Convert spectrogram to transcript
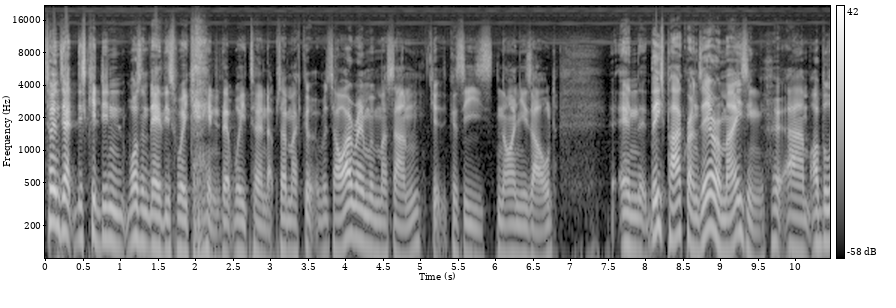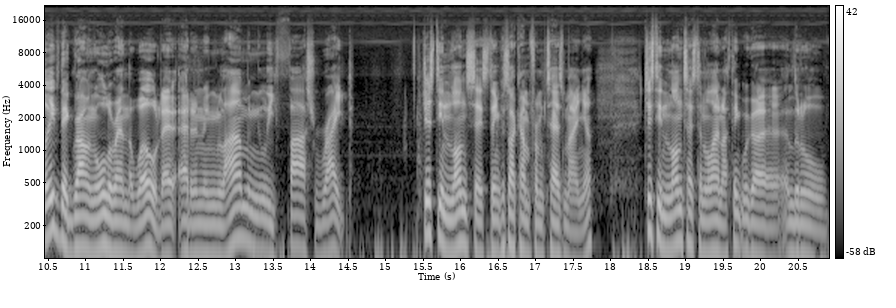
Turns out this kid didn't wasn't there this weekend that we turned up. So my so I ran with my son because he's nine years old, and these park runs they're amazing. Um, I believe they're growing all around the world at, at an alarmingly fast rate. Just in Launceston, because I come from Tasmania, just in Launceston alone, I think we've got a, little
